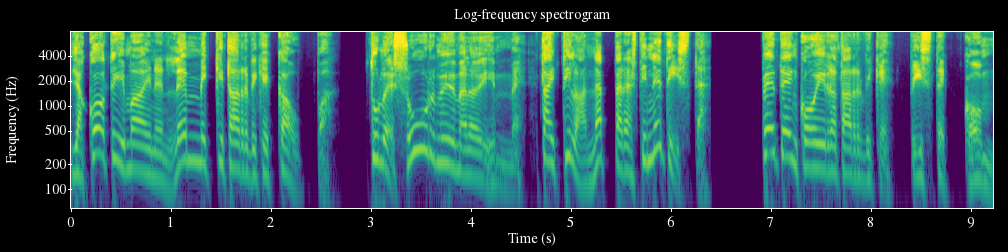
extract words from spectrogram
ja kotimainen lemmikkitarvikekauppa. Tule suurmyymälöihimme tai tilaa näppärästi netistä. petenkoiratarvike.com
